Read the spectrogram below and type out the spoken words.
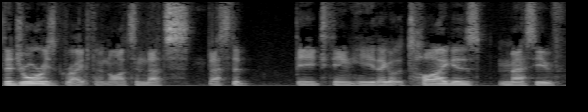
The draw is great for the Knights, and that's that's the big thing here. They got the Tigers' massive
